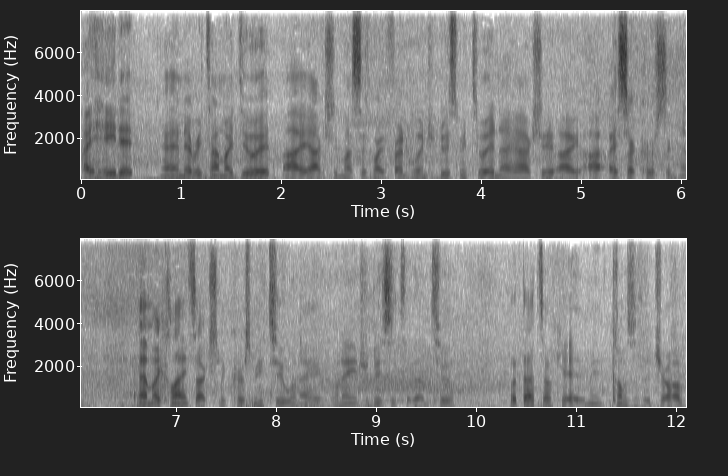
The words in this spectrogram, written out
I hate it. And every time I do it, I actually message my friend who introduced me to it, and I actually I, I, I start cursing him. And my clients actually curse me too when I when I introduce it to them too. But that's okay. I mean, it comes with a job.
